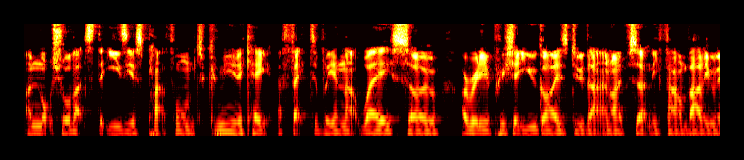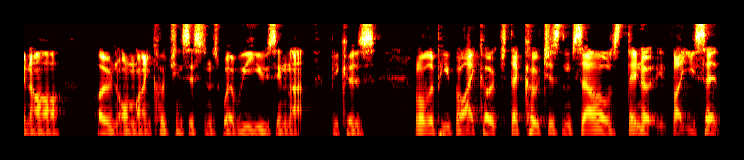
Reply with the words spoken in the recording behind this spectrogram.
I'm not sure that's the easiest platform to communicate effectively in that way. So I really appreciate you guys do that. And I've certainly found value in our own online coaching systems where we're using that because a lot of the people I coach, they're coaches themselves. They know, like you said,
